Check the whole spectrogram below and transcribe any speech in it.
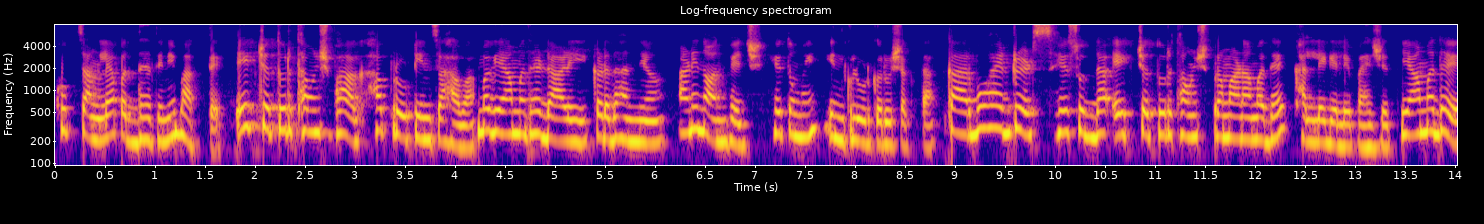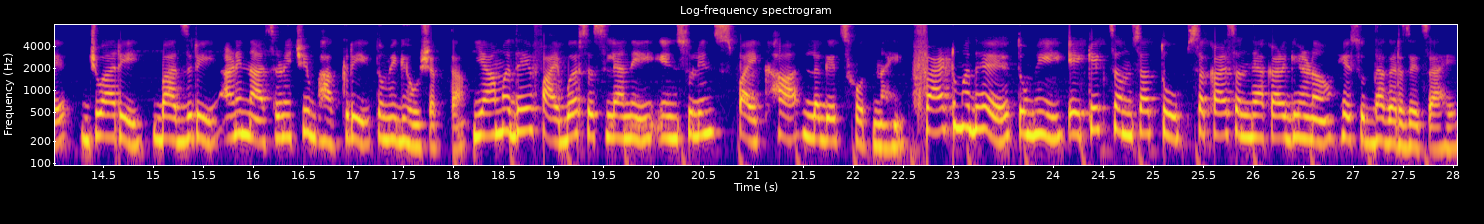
खूप चांगल्या पद्धतीने भागते. एक चतुर्थांश भाग हा प्रोटीनचा हवा. मग यामध्ये डाळी कडधान्य आणि नॉनव्हेज हे तुम्ही इन्क्लूड करू शकता. कार्बोहायड्रेट्स हे सुद्धा एक चतुर्थांश प्रमाणामध्ये खाल्ले गेले पाहिजेत. या यामध्ये ज्वारी बाजरी आणि नाचणीची भाकरी तुम्ही घेऊ शकता. यामध्ये फायबर्स असल्याने इन्सुलिन स्पाइक हा लगेच होत नाही. फॅटमध्ये तुम्ही एक एक चमचा तूप सकाळ संध्याकाळ घेणं हे सुद्धा गरजेचं आहे.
